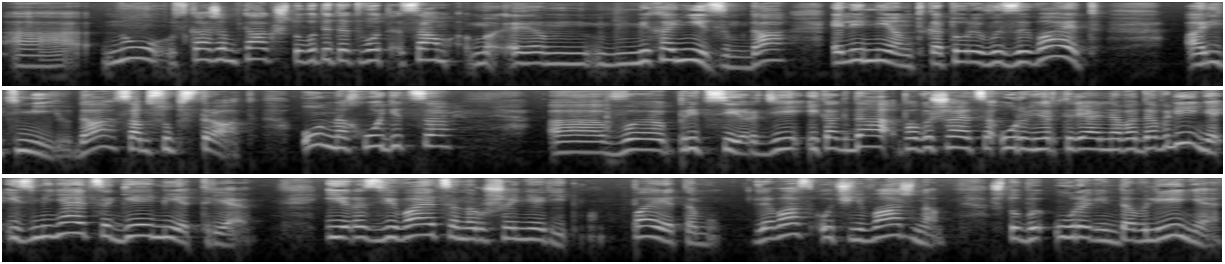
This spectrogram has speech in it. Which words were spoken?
А, ну, скажем так, что вот этот вот сам м, эм, механизм, да, элемент, который вызывает аритмию, да, сам субстрат, он находится а, в предсердии, и когда повышается уровень артериального давления, изменяется геометрия и развивается нарушение ритма. Поэтому для вас очень важно, чтобы уровень давления,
